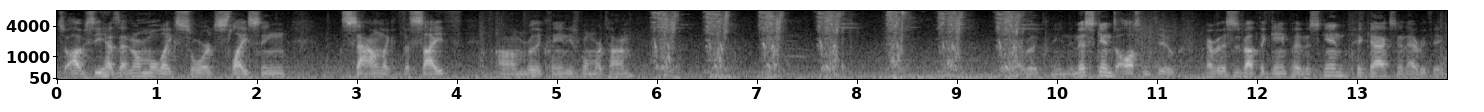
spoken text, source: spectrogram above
So obviously has that normal like sword slicing sound, like the scythe. Um, really clean. these one more time. Yeah, really clean. And this skin's awesome too. Remember, this is about the gameplay of the skin, pickaxe, and everything.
